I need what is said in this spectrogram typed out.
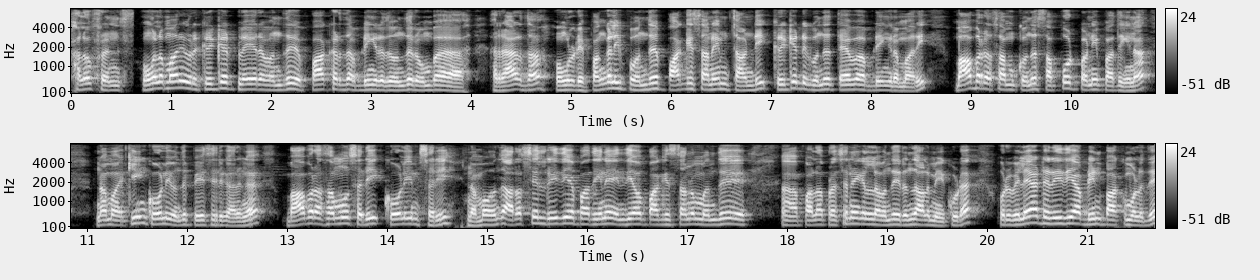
ஹலோ ஃப்ரெண்ட்ஸ் உங்களை மாதிரி ஒரு கிரிக்கெட் பிளேயரை வந்து பார்க்குறது அப்படிங்கிறது வந்து ரொம்ப ரேர் தான். உங்களுடைய பங்களிப்பு வந்து பாகிஸ்தானையும் தாண்டி கிரிக்கெட்டுக்கு வந்து தேவை அப்படிங்கிற மாதிரி பாபர் அசாமுக்கு வந்து சப்போர்ட் பண்ணி பார்த்தீங்கன்னா நம்ம கிங் கோலி வந்து பேசியிருக்காருங்க. பாபர் அசாமும் சரி கோலியும் சரி நம்ம வந்து அரசியல் ரீதியாக பார்த்தீங்கன்னா இந்தியாவும் பாகிஸ்தானும் வந்து பல பிரச்சனைகளில் வந்து இருந்தாலுமே கூட ஒரு விளையாட்டு ரீதியாக அப்படின்னு பார்க்கும் பொழுது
